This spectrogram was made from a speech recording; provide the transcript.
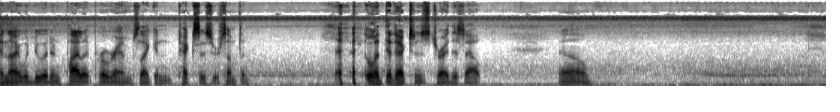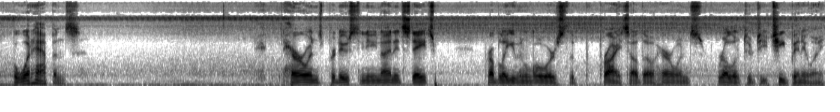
and I would do it in pilot programs like in Texas or something. Let the Texans try this out. Um, but what happens? Heroin's produced in the United States probably even lowers the price, although heroin's relatively cheap anyway.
